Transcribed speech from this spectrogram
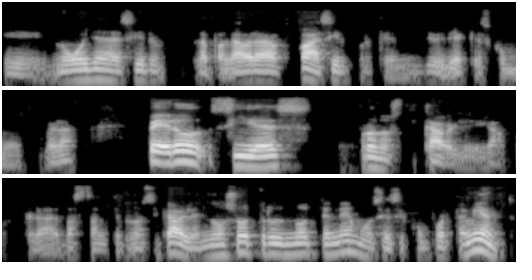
eh, no voy a decir la palabra fácil porque yo diría que es como, ¿verdad? Pero sí es pronosticable, digamos, ¿verdad? Bastante pronosticable. Nosotros no tenemos ese comportamiento.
